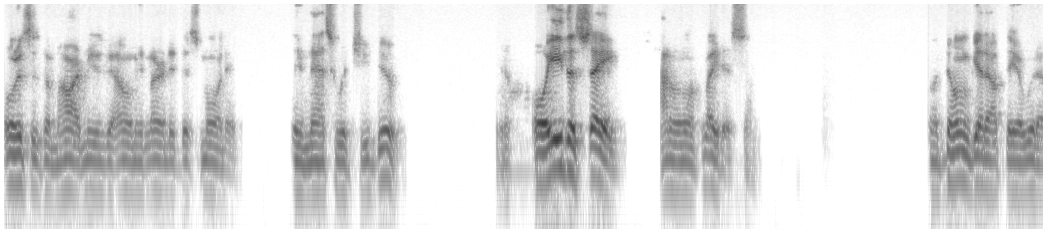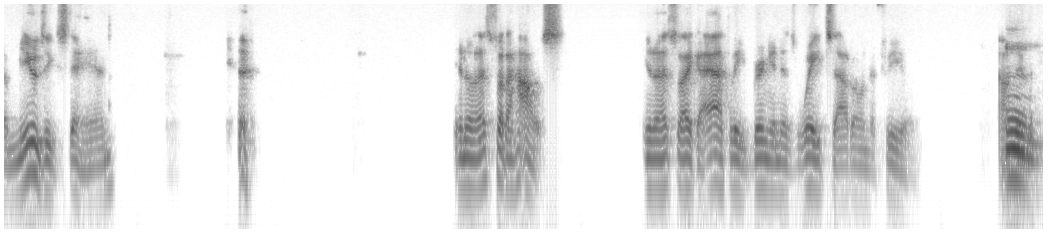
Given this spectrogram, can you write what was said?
oh, this is some hard music, I only learned it this morning. Then that's what you do. You know, or either say, I don't want to play this song. But don't get up there with a music stand. You know, that's for the house. You know, that's like an athlete bringing his weights out on the field. Out there Mm.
